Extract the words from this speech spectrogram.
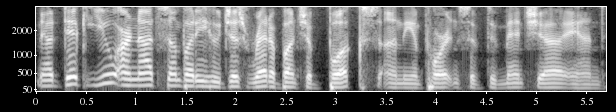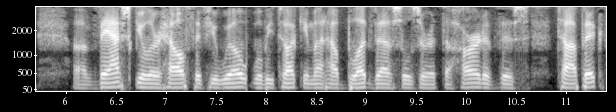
Now, Dick, you are not somebody who just read a bunch of books on the importance of dementia and uh, vascular health, if you will. We'll be talking about how blood vessels are at the heart of this topic.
